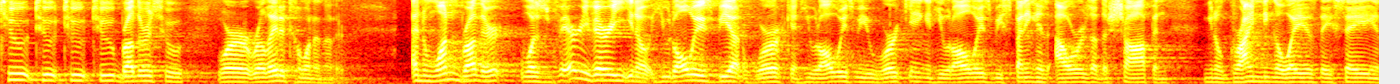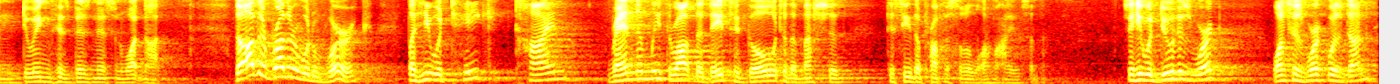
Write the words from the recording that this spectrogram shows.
two, two, two, two brothers who were related to one another. And one brother was very, very, you know, he would always be at work and he would always be working and he would always be spending his hours at the shop and, you know, grinding away, as they say, and doing his business and whatnot. The other brother would work, but he would take time randomly throughout the day to go to the masjid to see the Prophet. So he would do his work. Once his work was done,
